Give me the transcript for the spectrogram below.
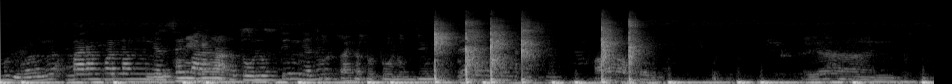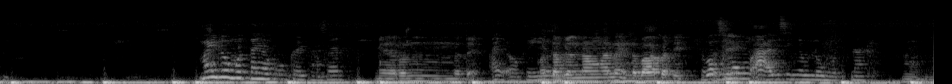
Magwala. Parang walang yan, sir. Humihinga. Parang natutulog din, ganon. Ay, natutulog din. Pero malakas yun. Ah, okay. Ayan. May lumot na yung concrete mo, sir. Meron na te. Ay, okay yun. Matagal nang ano eh, nababad eh. Huwag Kasi, mong aalisin yung lumot na. Mhm.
